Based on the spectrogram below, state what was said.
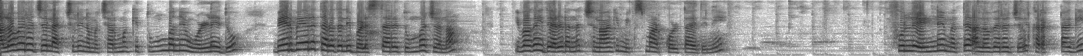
ಅಲೋವೆರಾ ಜೆಲ್ ಆ್ಯಕ್ಚುಲಿ ನಮ್ಮ ಚರ್ಮಕ್ಕೆ ತುಂಬಾ ಒಳ್ಳೆಯದು ಬೇರೆ ಬೇರೆ ಥರದಲ್ಲಿ ಬಳಸ್ತಾರೆ ತುಂಬ ಜನ. ಇವಾಗ ಇದೆರಡನ್ನು ಚೆನ್ನಾಗಿ ಮಿಕ್ಸ್ ಮಾಡ್ಕೊಳ್ತಾ ಇದ್ದೀನಿ. ಫುಲ್ ಎಣ್ಣೆ ಮತ್ತು ಅಲೋವೆರಾ ಜೆಲ್ ಕರೆಕ್ಟಾಗಿ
